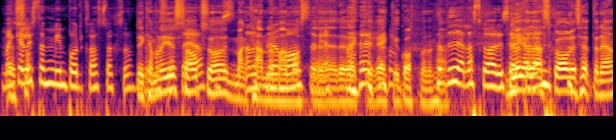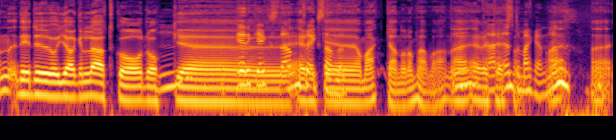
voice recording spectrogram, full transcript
Man kan Så- lyssna på min podcast också. Det kan man göra också. Man kan men man måste, det räcker, räcker gott med den här. Via Lascaris heter. Lascaris heter den, det är du och Jörgen Lötgård och Mm. eh, Erik Ekstrand, Erik eh, och Mackan och de här va? Nej, Mm, Erik nej, Ekstrand. inte Mackan, Nej, men- nej,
